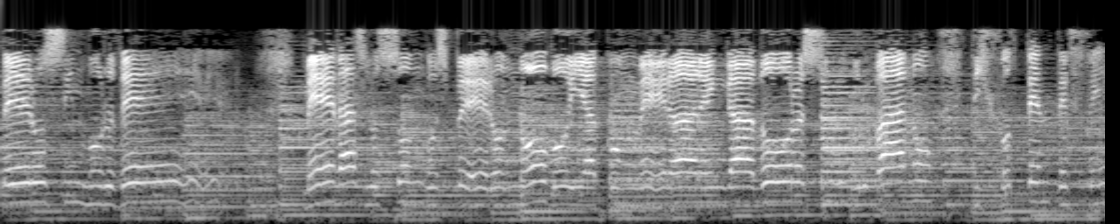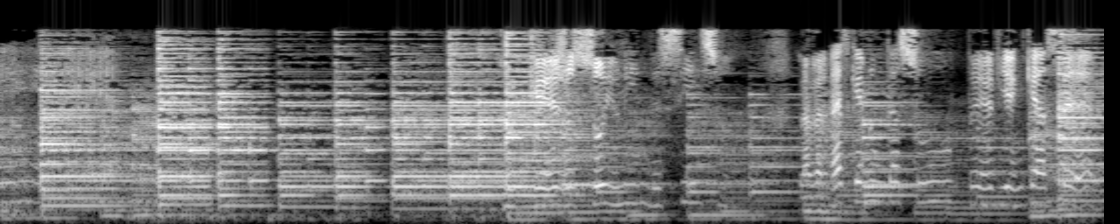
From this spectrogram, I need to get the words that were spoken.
pero sin morder. Me das los hongos, pero no voy a comer arengador suburbano, dijo Tente Fe. Que yo soy un indeciso, la verdad es que nunca supe bien qué hacer.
